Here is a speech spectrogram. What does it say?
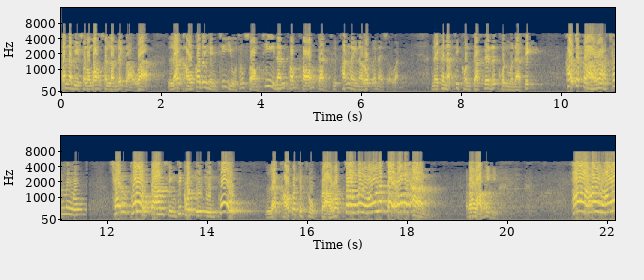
ท่านนบีสุลต่านสัลลัมได้กล่าวว่า แล้วเขาก็ได้เห็นที่อยู่ทั้งสองที่นั้นพร้อมๆกันคือทั้งในนรกและในสวรรค์ ในขณะที่คนกาเฟรหรือคนมุนาฟิก เขาจะกล่าวว่าฉันไม่รู้ ฉันพูดตามสิ่งที่คนอื่นๆพูด และเขาก็จะถูกกล่าวว่าเจ้าไม่รู้และเจ้าก็ไม่อ่าน ระวังให้ดี ถ้าไม่รู้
